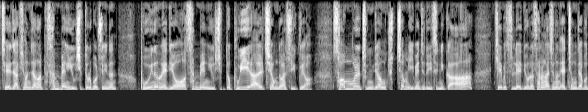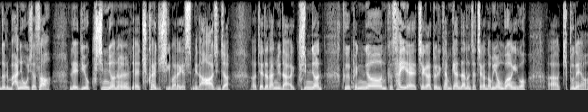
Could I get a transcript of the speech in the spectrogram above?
제작 현장을 360도로 볼 수 있는 보이는 라디오 360도 VR 체험도 할 수 있고요. 선물 증정 추첨 이벤트도 있으니까 KBS 라디오를 사랑하시는 애청자분들이 많이 오셔서 라디오 90년을 축하해 주시기 바라겠습니다. 아, 진짜 어, 대단합니다. 90년 그 100년 그 사이에 제가 또 이렇게 함께 한다는 자체가 너무 영광이고 아, 기쁘네요.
